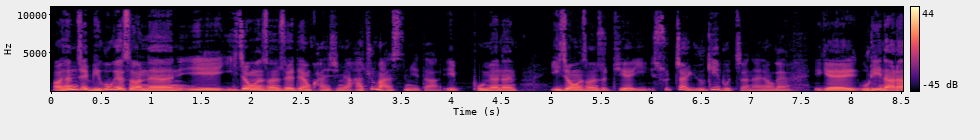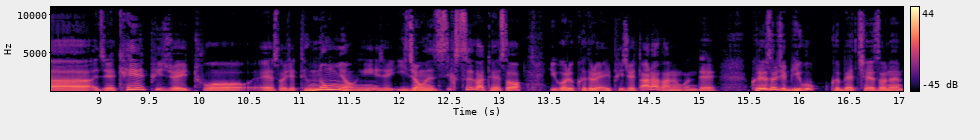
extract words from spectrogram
어, 현재 미국에서는 이 이정은 선수에 대한 관심이 아주 많습니다. 이 보면은 이정은 선수 뒤에 이 숫자 6이 붙잖아요. 네. 이게 우리나라 이제 KLPGA 투어에서 이제 등록명이 이제 이정은 6가 돼서 이거를 그대로 LPGA에 따라가는 건데 그래서 이제 미국 그 매체에서는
